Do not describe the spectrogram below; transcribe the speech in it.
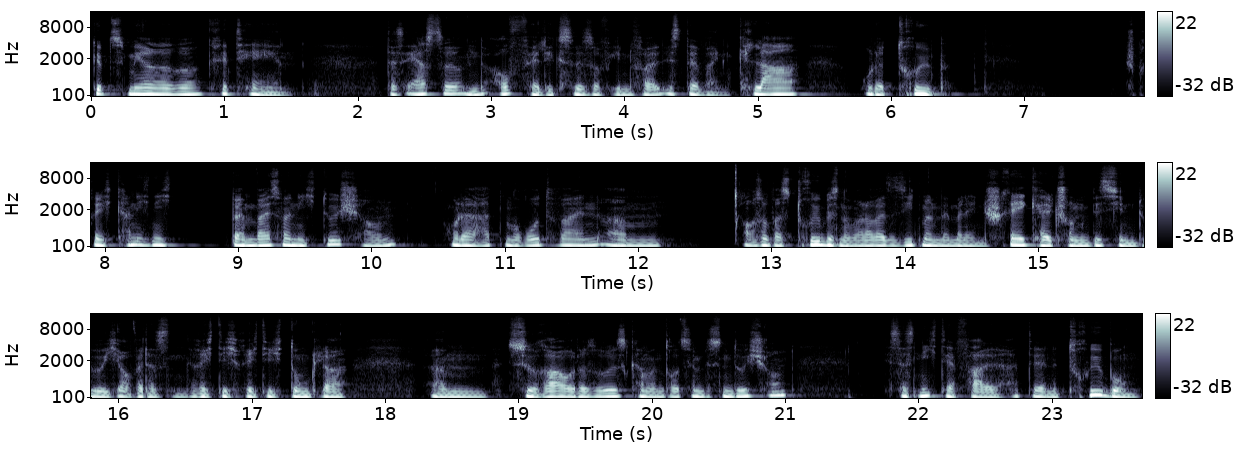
gibt es mehrere Kriterien. Das erste und auffälligste ist auf jeden Fall, ist der Wein klar oder trüb? Sprich, kann ich nicht beim Weißwein nicht durchschauen oder hat ein Rotwein ähm, auch so was Trübes? Normalerweise sieht man, wenn man den schräg hält, schon ein bisschen durch, auch wenn das ein richtig, richtig dunkler ähm, Syrah oder so ist, kann man trotzdem ein bisschen durchschauen. Ist das nicht der Fall? Hat der eine Trübung?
